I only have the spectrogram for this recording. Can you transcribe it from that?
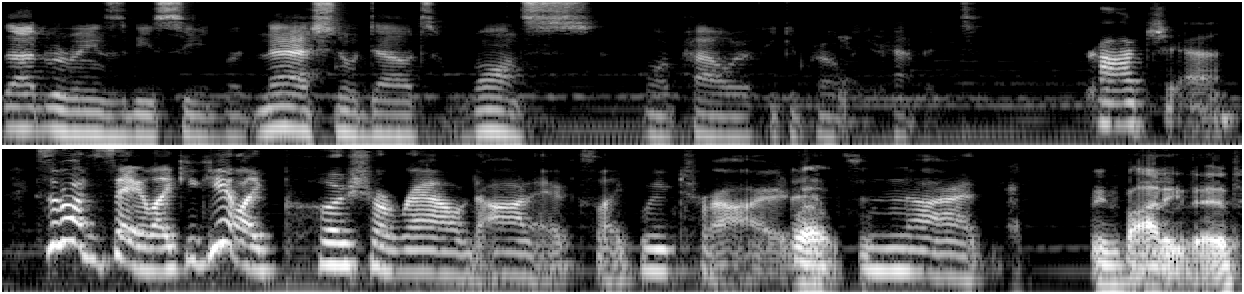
that remains to be seen. But Nash, no doubt, wants more power if he can probably have it. Gotcha. Because I'm about to say, like, you can't, like, push around Onyx. Like, we tried. Well- it's not. I mean, Vaati did.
